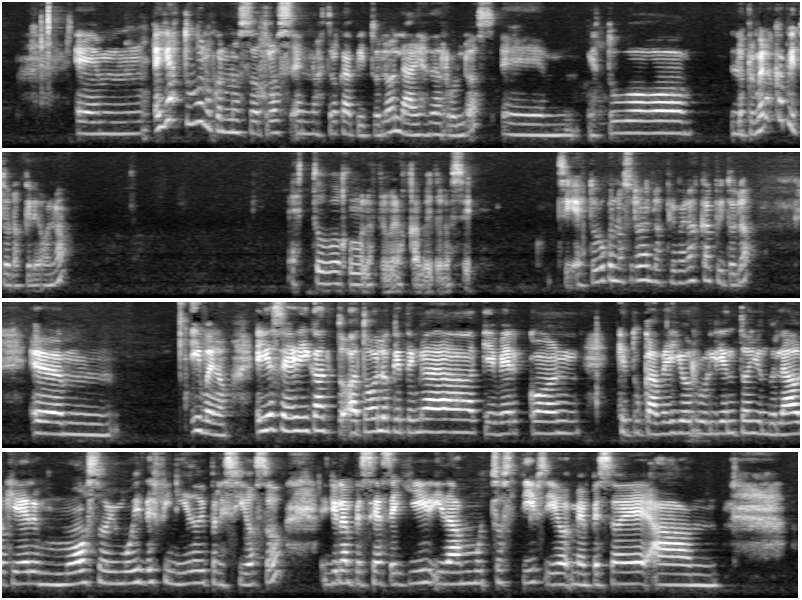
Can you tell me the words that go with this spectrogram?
Em, ella estuvo con nosotros en nuestro capítulo, la es de Rulos. Em, estuvo los primeros capítulos, creo, ¿no? Estuvo como los primeros capítulos, sí. Sí, estuvo con nosotros en los primeros capítulos. Em, y bueno, ella se dedica a, todo lo que tenga que ver con que tu cabello ruliento y ondulado quede hermoso y muy definido y precioso. Yo la empecé a seguir y da muchos tips y me empecé a,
